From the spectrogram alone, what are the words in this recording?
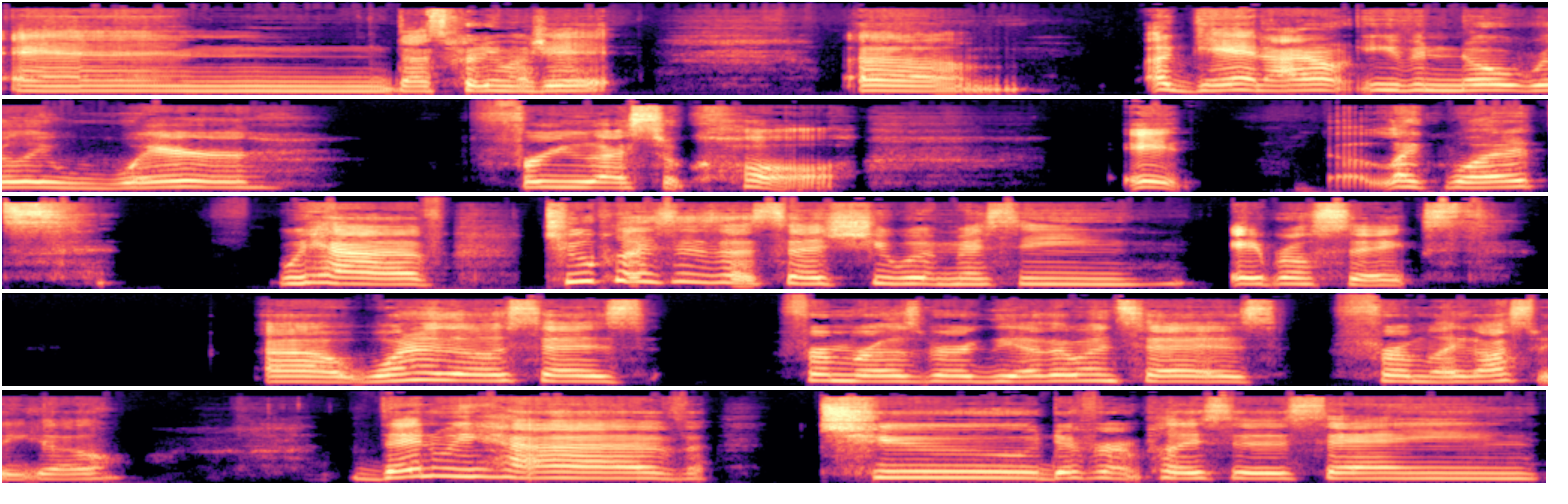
and that's pretty much it. Um, again, I don't even know really where for you guys to call. It like what? We have two places that says she went missing April 6th. Uh, one of those says from Roseburg, the other one says from Lake Oswego. Then we have two different places saying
